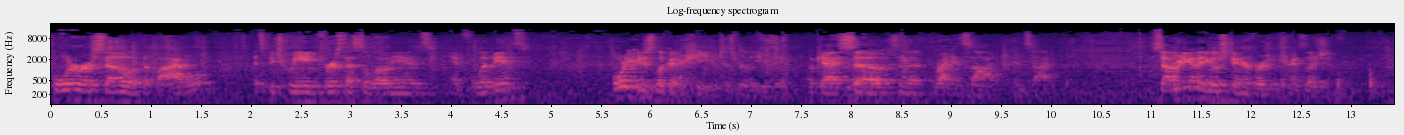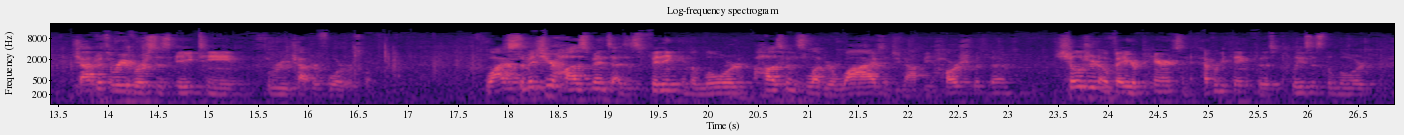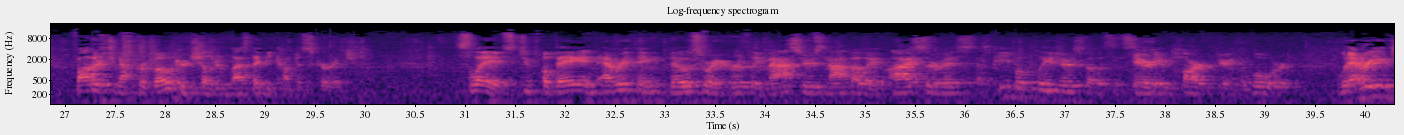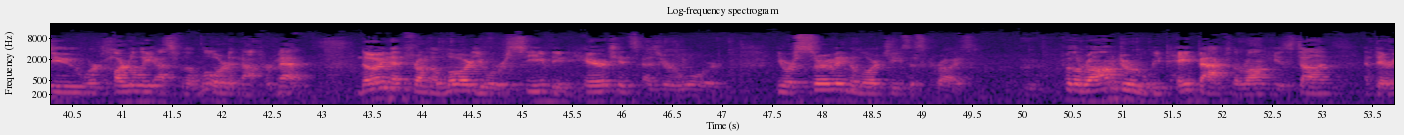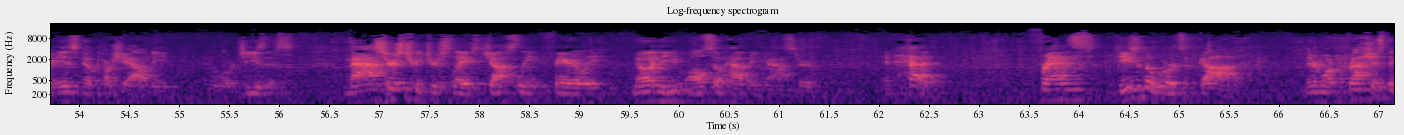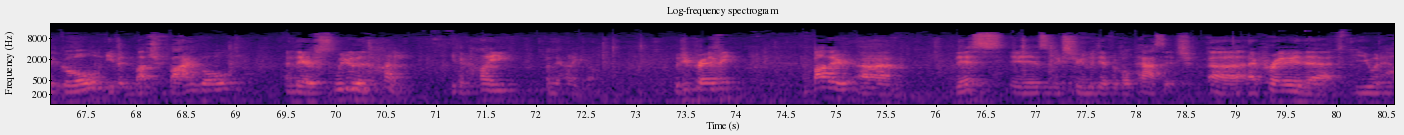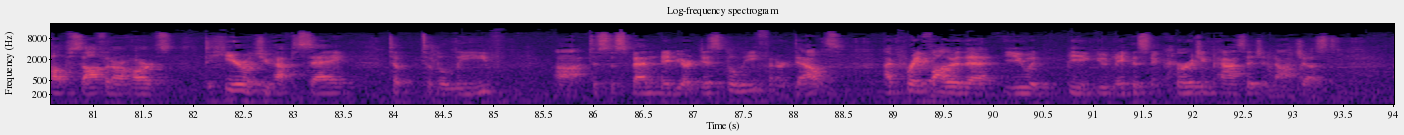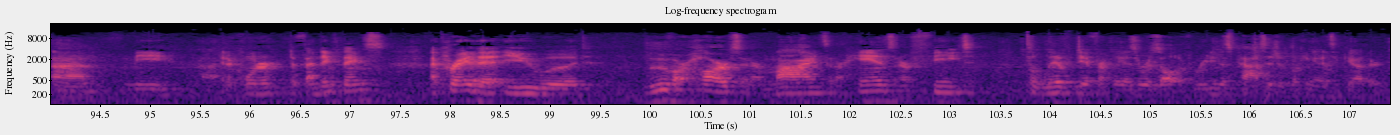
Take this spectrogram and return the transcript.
quarter or so of the Bible. It's between 1 Thessalonians and Philippians. Or you can just look on your sheet, which is really easy. Okay, so it's in the right hand side, inside. So I'm reading on the English Standard Version translation. Chapter 3, verses 18 through chapter 4, verse 1. Wives, submit to your husbands as is fitting in the Lord. Husbands, love your wives and do not be harsh with them. Children, obey your parents in everything, for this pleases the Lord. Fathers, do not provoke your children, lest they become discouraged. Slaves, do obey in everything those who are your earthly masters, not by way of eye service, as people pleasers, but with sincerity of heart, fearing the Lord. Whatever you do, work heartily as for the Lord and not for men, knowing that from the Lord you will receive the inheritance as your reward. You are serving the Lord Jesus Christ. For the wrongdoer will be paid back for the wrong he has done, and there is no partiality in the Lord Jesus. Masters, treat your slaves justly and fairly, knowing that you also have a master in heaven. Friends, these are the words of God. They're more precious than gold, even much fine gold, and they are sweeter than honey, even honey from the honeycomb. Would you pray with me? Father, um, this is an extremely difficult passage, uh, and I pray that you would help soften our hearts to hear what you have to say, to, to believe, uh, to suspend maybe our disbelief and our doubts. I pray, Father, that you would be you would make this an encouraging passage and not just um, me uh, in a corner defending things. I pray that you would move our hearts and our minds and our hands and our feet to live differently as a result of reading this passage and looking at it together.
